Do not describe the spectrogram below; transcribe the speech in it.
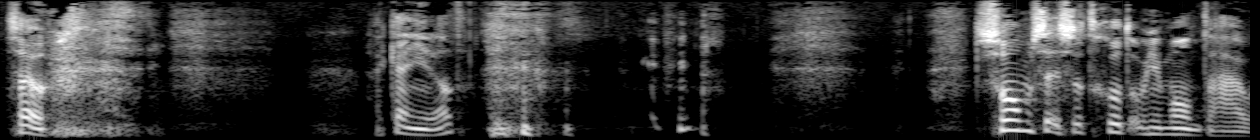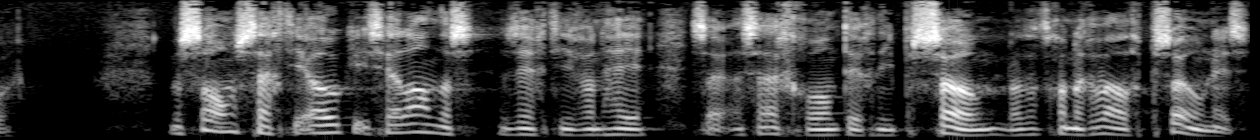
Zo. Herken je dat? soms is het goed om je mond te houden. Maar soms zegt hij ook iets heel anders. Dan zegt hij van, hé, hey, zeg gewoon tegen die persoon dat het gewoon een geweldige persoon is.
